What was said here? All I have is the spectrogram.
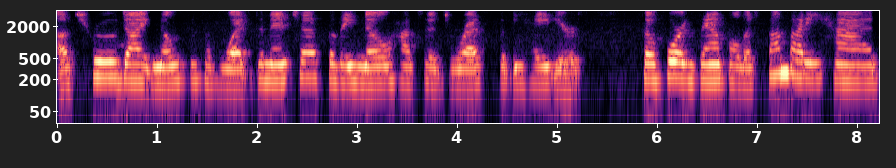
a true diagnosis of what dementia so they know how to address the behaviors. So, for example, if somebody had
